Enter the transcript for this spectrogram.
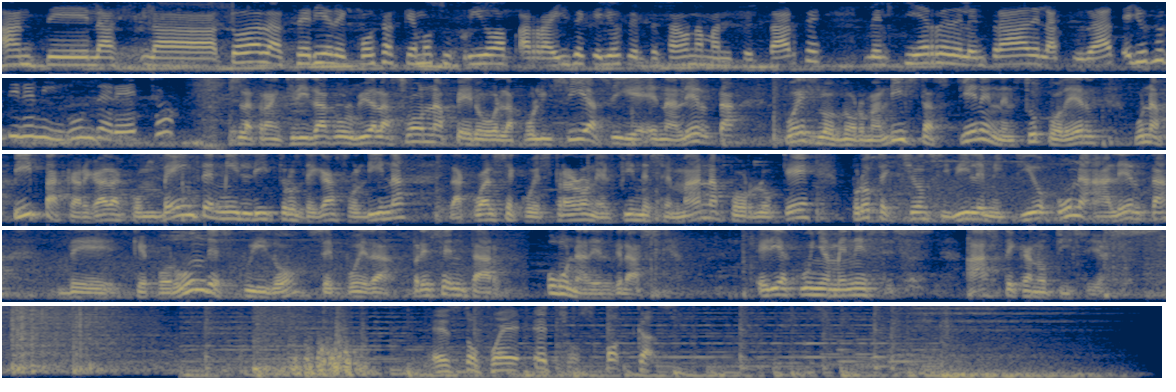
ante la, toda la serie de cosas que hemos sufrido a, a, raíz de que ellos empezaron a manifestarse, el cierre de la entrada de la ciudad. Ellos no tienen ningún derecho. La tranquilidad volvió a la zona, pero la policía sigue en alerta, pues los normalistas tienen en su poder una pipa cargada con 20 mil litros de gasolina, la cual secuestraron el fin de semana, por lo que Protección Civil emitió una alerta de que por un descuido se pueda presentar una desgracia. Eria Cuña Meneses, Azteca Noticias. Esto fue Hechos Podcast.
